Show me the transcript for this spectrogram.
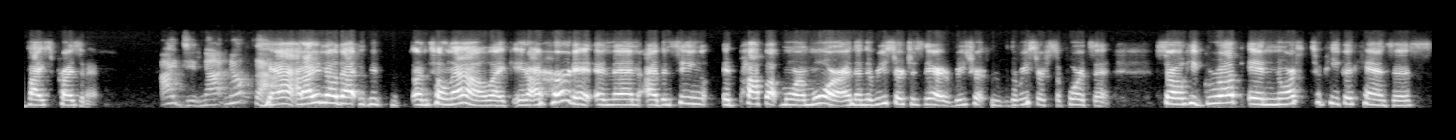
vice president. I did not know that. Yeah, and I didn't know that until now. Like, you know, I heard it, and then I've been seeing it pop up more and more. And then the research is there. Research, the research supports it. So he grew up in North Topeka, Kansas.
